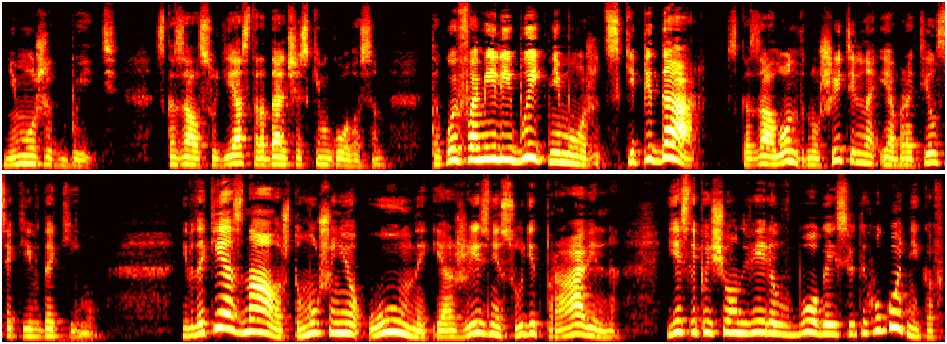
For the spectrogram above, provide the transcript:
«Не может быть», – сказал судья страдальческим голосом. Такой фамилии быть не может. Скипидар, сказал он внушительно и обратился к Евдокиму. Евдокия знала, что муж у нее умный и о жизни судит правильно. Если бы еще он верил в Бога и святых угодников,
